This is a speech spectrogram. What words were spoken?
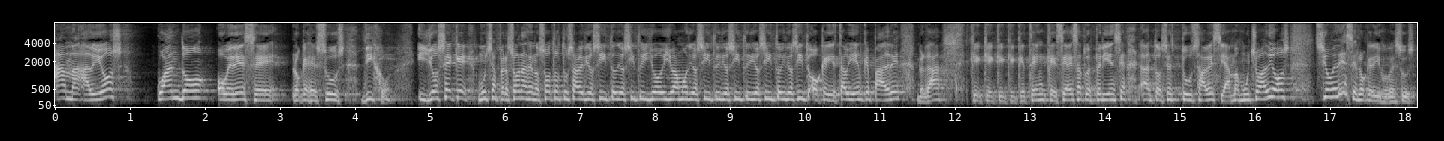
ama a Dios cuando obedece lo que Jesús dijo. Y yo sé que muchas personas de nosotros, tú sabes, Diosito, Diosito y yo, y yo amo Diosito y Diosito y Diosito y Diosito. Ok, está bien que Padre, ¿verdad? Que, que, que, que, que sea esa tu experiencia. Entonces tú sabes si amas mucho a Dios, si obedeces lo que dijo Jesús.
